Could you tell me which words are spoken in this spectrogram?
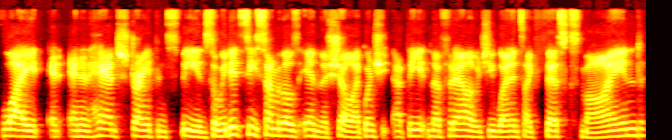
flight, and, and enhanced strength and speed. So we did see some of those in the show, like when she at the in the finale when she went into like Fisk's mind.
